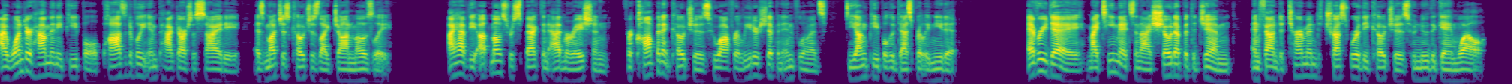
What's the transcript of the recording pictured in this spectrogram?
I wonder how many people positively impact our society as much as coaches like John Mosley. I have the utmost respect and admiration for competent coaches who offer leadership and influence to young people who desperately need it. Every day, my teammates and I showed up at the gym and found determined, trustworthy coaches who knew the game well.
